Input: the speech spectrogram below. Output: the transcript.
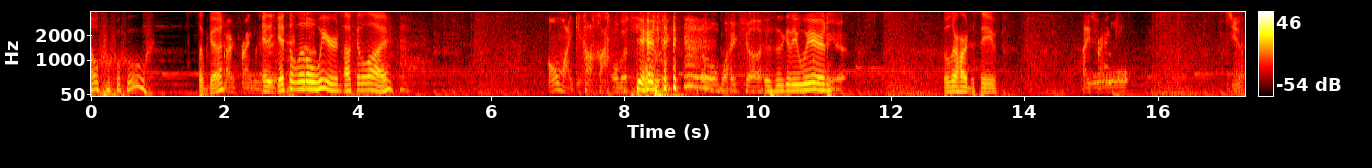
Oh, what's up, guy? Alright, And it it. gets a little weird, not gonna lie. Oh my god. Oh, that's Jared, Oh my god. this is gonna be weird. Yeah. Those are hard to save. Nice, Frank. Two. All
